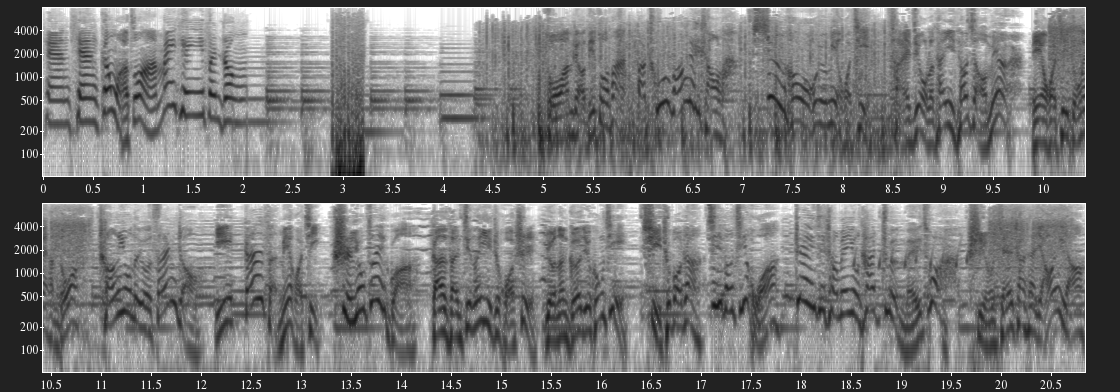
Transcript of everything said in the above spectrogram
天天跟我做，每天一分钟。昨晚表弟做饭把厨房给烧了，幸好我会用灭火器，才救了他一条小命。灭火器种类很多，常用的有三种：一、干粉灭火器，使用最广，干粉既能抑制火势，又能隔绝空气，汽车爆炸机房起火，这些场面用它准没错。使用前上下摇一摇，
